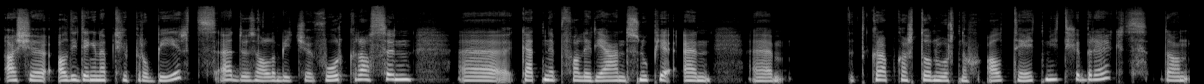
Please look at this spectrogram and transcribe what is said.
Als je al die dingen hebt geprobeerd, dus al een beetje voorkrassen, catnip, valeriaan, snoepje en um, het krabkarton wordt nog altijd niet gebruikt, dan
